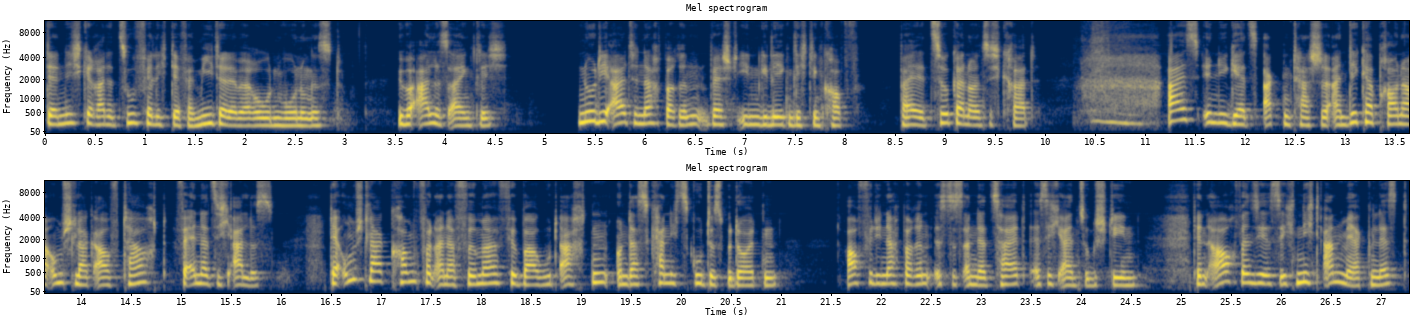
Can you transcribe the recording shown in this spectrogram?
der nicht gerade zufällig der Vermieter der maroden Wohnung ist. Über alles eigentlich. Nur die alte Nachbarin wäscht ihnen gelegentlich den Kopf. Bei circa 90 Grad. Als in Huguettes Aktentasche ein dicker brauner Umschlag auftaucht, verändert sich alles. Der Umschlag kommt von einer Firma für Baugutachten und das kann nichts Gutes bedeuten. Auch für die Nachbarin ist es an der Zeit, es sich einzugestehen. Denn auch wenn sie es sich nicht anmerken lässt,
